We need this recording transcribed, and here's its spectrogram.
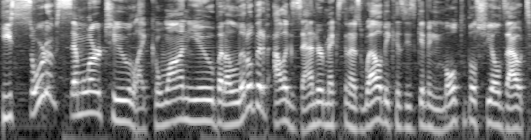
he's sort of similar to like Guan Yu but a little bit of Alexander mixed in as well because he's giving multiple shields out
